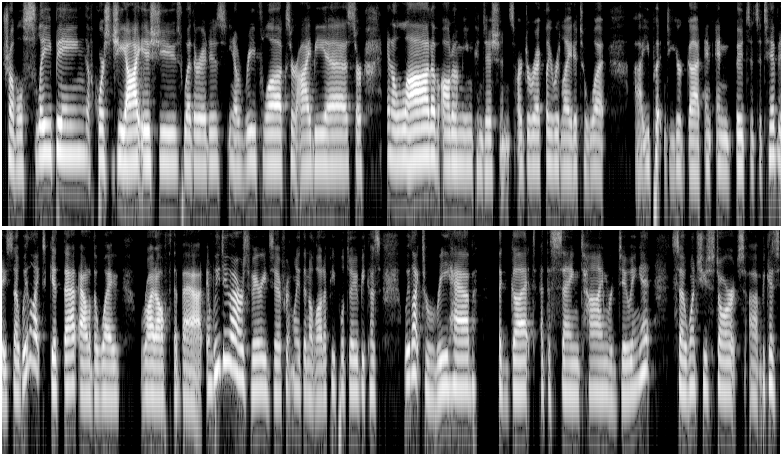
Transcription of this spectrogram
trouble sleeping, of course, GI issues, whether it is, you know, reflux or IBS or and a lot of autoimmune conditions are directly related to what uh, you put into your gut and, and food sensitivity. So we like to get that out of the way right off the bat. And we do ours very differently than a lot of people do because we like to rehab the gut at the same time we're doing it. So once you start, uh, because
